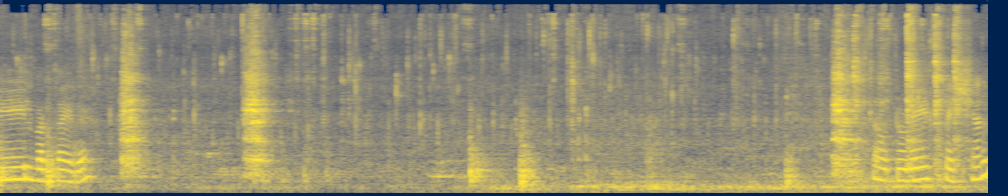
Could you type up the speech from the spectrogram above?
ಮೇಲೆ ಬರ್ತಾ ಇದೆ. ಸೊ ಟುಡೇ ಸ್ಪೆಷಲ್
